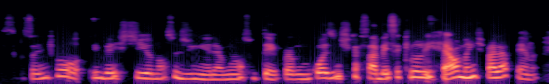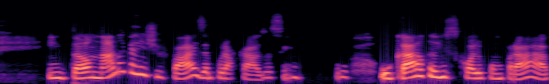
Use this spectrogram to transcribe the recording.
Se a gente for investir o nosso dinheiro, o nosso tempo, alguma coisa, a gente quer saber se aquilo ali realmente vale a pena. Então, nada que a gente faz é por acaso, assim. O carro que a gente escolhe comprar,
